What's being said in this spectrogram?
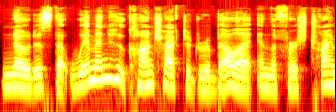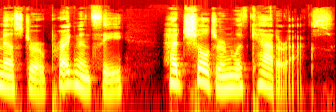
noticed that women who contracted rubella in the first trimester of pregnancy had children with cataracts.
